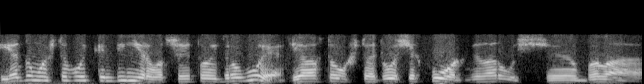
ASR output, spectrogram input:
Я думаю, что будет комбинироваться и то, и другое. Дело в том, что до сих пор Беларусь э, была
